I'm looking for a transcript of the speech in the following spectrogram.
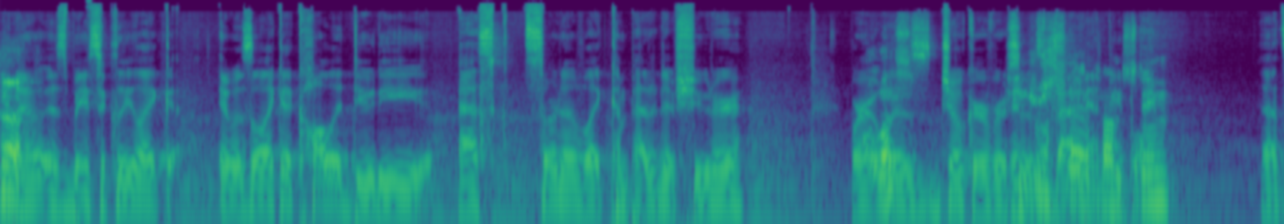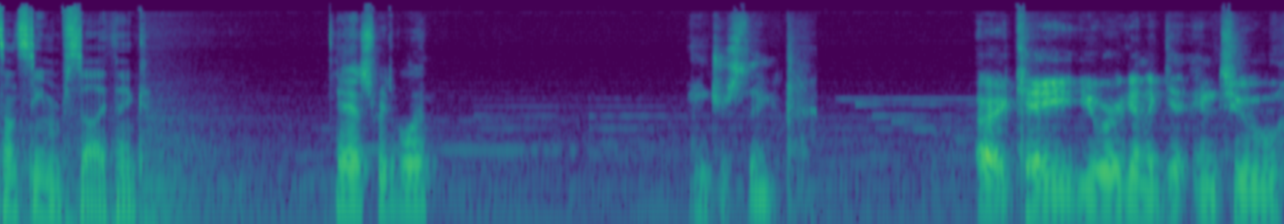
You know, it was basically like it was like a Call of Duty esque sort of like competitive shooter, where it What? was Joker versus Interesting. Batman it's on people. Steam. Yeah, it's on Steam still, I think. Yeah, it's free to play. Interesting. All right, Kay, you were gonna get into.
